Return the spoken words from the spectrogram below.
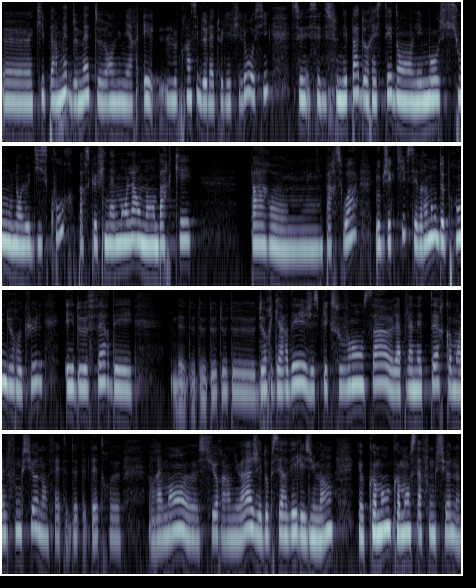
euh, qui permettent de mettre en lumière. Et le principe de l'atelier philo aussi, ce n'est pas de rester dans l'émotion ou dans le discours, parce que finalement là, on est embarqué par, euh, par soi. L'objectif, c'est vraiment de prendre du recul et de faire des, de, de, de, regarder, j'explique souvent ça, euh, la planète Terre, comment elle fonctionne en fait, d'être euh, vraiment euh, sur un nuage et d'observer les humains, comment, comment ça fonctionne,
